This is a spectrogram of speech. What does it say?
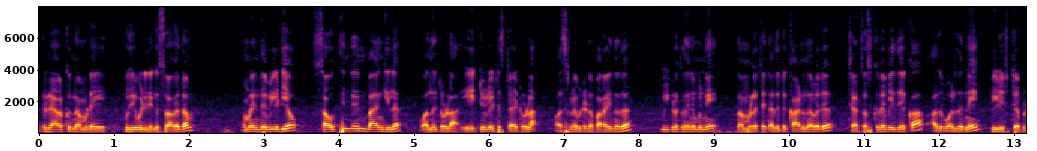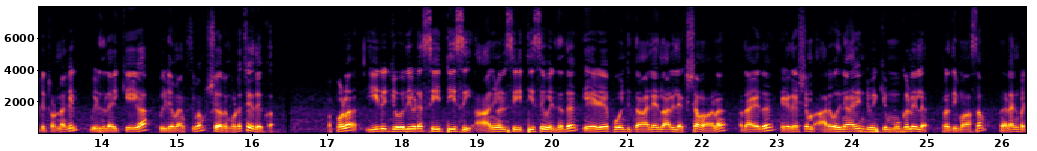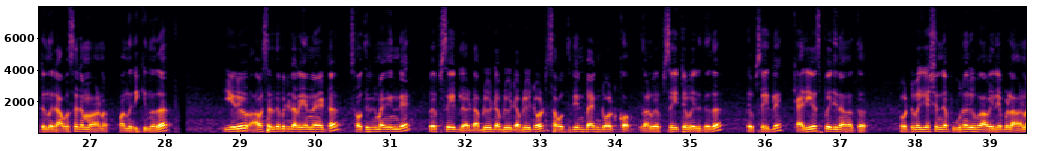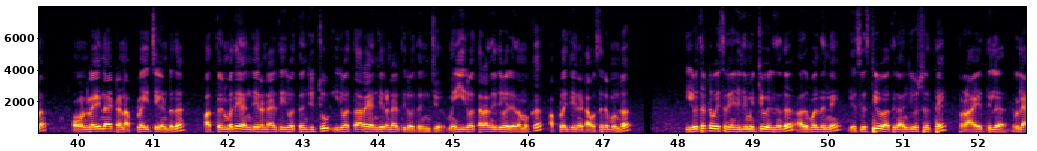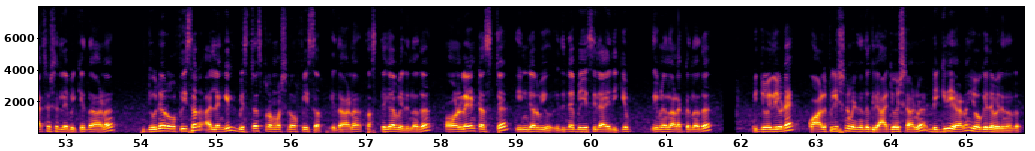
എല്ലാവർക്കും നമ്മുടെ പുതിയ വീഡിയോയിലേക്ക് സ്വാഗതം. നമ്മൾ ഇന്നത്തെ വീഡിയോ സൗത്ത് ഇന്ത്യൻ ബാങ്കിൽ വന്നിട്ടുള്ള ഏറ്റവും ലേറ്റസ്റ്റ് ആയിട്ടുള്ള അവസരങ്ങളെ പറ്റിയാണ് പറയുന്നത്. വീഡിയോ കിടക്കുന്നതിന് മുന്നേ നമ്മളെ ചാനൽ അതിൽ കാണുന്നവർ ചാനൽ സബ്സ്ക്രൈബ് ചെയ്തേക്കുക. അതുപോലെ തന്നെ വീഡിയോ ഇഷ്ടപ്പെട്ടിട്ടുണ്ടെങ്കിൽ വീഡിയോ ലൈക്ക് ചെയ്യുക വീഡിയോ മാക്സിമം ഷെയറും കൂടെ ചെയ്തേക്കുക. അപ്പോൾ ഈ ഒരു ജോലിയുടെ C T C annual C T C വരുന്നത് ഏഴ് പോയിന്റ് നാല് നാല് ലക്ഷമാണ്. അതായത് ഏകദേശം അറുപതിനായിരം രൂപയ്ക്ക് മുകളിൽ പ്രതിമാസം നേടാൻ പറ്റുന്ന ഒരു അവസരമാണ് വന്നിരിക്കുന്നത്. ഈ ഒരു അവസരത്തെ പറ്റി അറിയാനായിട്ട് സൗത്ത് ഇന്ത്യൻ ബാങ്കിന്റെ വെബ്സൈറ്റിൽ W W W dot South Indian bank dot com ഇതാണ് വെബ്സൈറ്റ് വരുന്നത്. വെബ്സൈറ്റിലെ കരിയേഴ്സ് പേജിനകത്ത് നോട്ടിഫിക്കേഷന്റെ പൂർണരൂപം അവൈലബിൾ ആണ്. ഓൺലൈനായിട്ടാണ് അപ്ലൈ ചെയ്യേണ്ടത്. പത്തൊൻപത് അഞ്ച് രണ്ടായിരത്തി ഇരുപത്തഞ്ച് ടു ഇരുപത്താറ് അഞ്ച് രണ്ടായിരത്തി ഇരുപത്തഞ്ച് മെയ് ഇരുപത്താറാം തീയതി വരെ നമുക്ക് അപ്ലൈ ചെയ്യാനായിട്ട് അവസരമുണ്ട്. ഇരുപത്തെട്ട് വയസ്സിന് ഏജ് ലിമിറ്റ് വരുന്നത്. അതുപോലെ തന്നെ എസ് എസ് ടി വിഭാഗത്തിന് അഞ്ച് വർഷത്തെ പ്രായത്തിൽ റിലാക്സേഷൻ ലഭിക്കുന്നതാണ്. ജൂനിയർ ഓഫീസർ അല്ലെങ്കിൽ ബിസിനസ് പ്രൊമോഷൻ ഓഫീസർ. ഇതാണ് തസ്തിക വരുന്നത്. ഓൺലൈൻ ടെസ്റ്റ് ഇന്റർവ്യൂ ഇതിന്റെ ബേസിലായിരിക്കും നിയമനം നടക്കുന്നത്. ഈ ജോലിയുടെ ക്വാളിഫിക്കേഷൻ വരുന്നത് ഗ്രാജുവേഷനാണ്. ഡിഗ്രിയാണ് യോഗ്യത വരുന്നത്.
